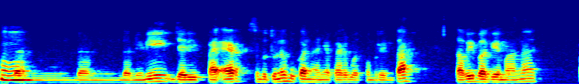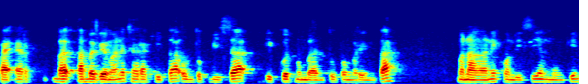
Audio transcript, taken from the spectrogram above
dan Hmm. dan dan ini jadi PR sebetulnya bukan hanya PR buat pemerintah, tapi bagaimana PR ba- bagaimana cara kita untuk bisa ikut membantu pemerintah menangani kondisi yang mungkin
